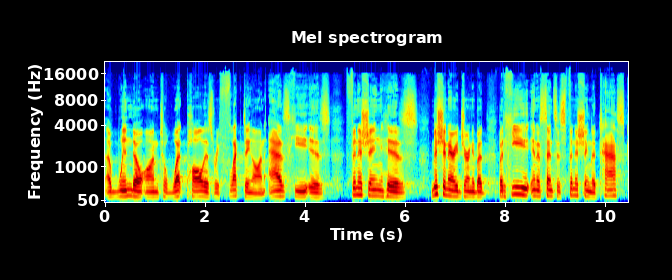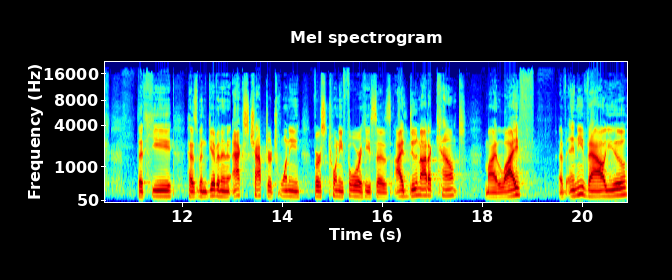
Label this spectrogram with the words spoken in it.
a window onto what Paul is reflecting on as he is finishing his missionary journey, but, but he, in a sense, is finishing the task that he has been given. In Acts chapter 20, verse 24, he says, I do not account my life of any value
